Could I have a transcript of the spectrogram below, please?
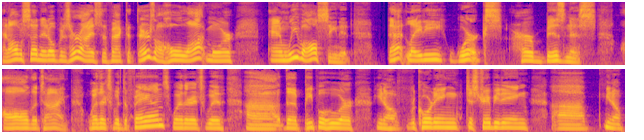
and all of a sudden it opens her eyes to the fact that there's a whole lot more, and we've all seen it. That lady works her business all the time, whether it's with the fans, whether it's with uh, the people who are, you know, recording, distributing, uh, you know,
